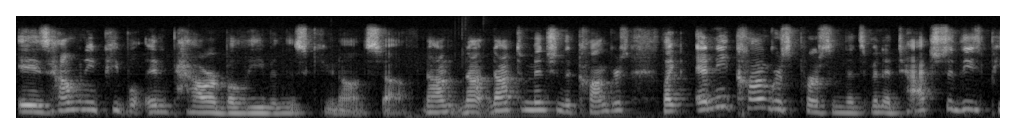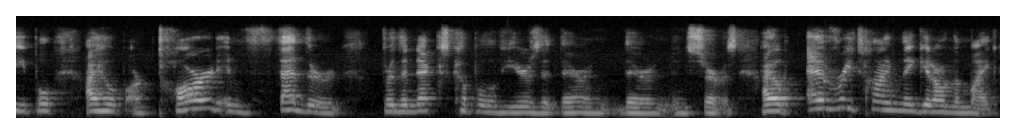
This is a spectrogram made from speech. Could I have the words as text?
is how many people in power believe in this QAnon stuff. Now, not not to mention the Congress, like any Congressperson that's been attached to these people, I hope are tarred and feathered for the next couple of years that they're in they're in service. I hope every time they get on the mic,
